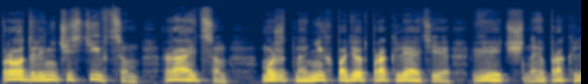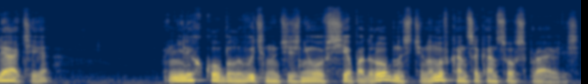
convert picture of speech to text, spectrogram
продали нечестивцам, райцам. Может, на них падет проклятие, вечное проклятие. Нелегко было вытянуть из него все подробности, но мы в конце концов справились.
